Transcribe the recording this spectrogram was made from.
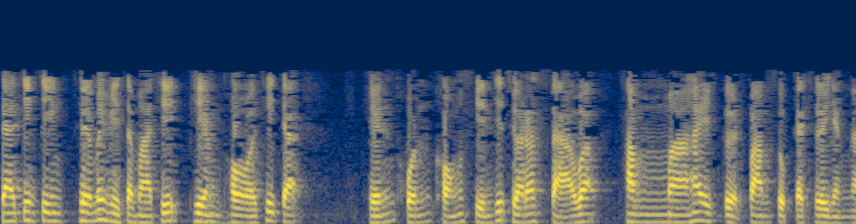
แต่จริง ๆ เธอไม่มีสมาธิเพียงพอที่จะเห็นผลของศีลที่เธอรักษาว่าทำมาให้เกิดความสุขแก่เธอยังไง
